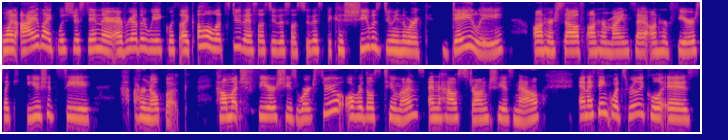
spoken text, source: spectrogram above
when I like was just in there every other week with like, oh, let's do this, let's do this, let's do this, because she was doing the work daily on herself, on her mindset, on her fears. Like you should see her notebook, how much fear she's worked through over those two months and how strong she is now. And I think what's really cool is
